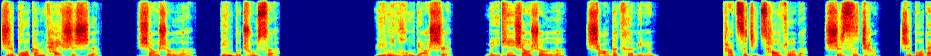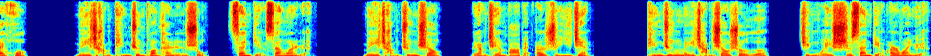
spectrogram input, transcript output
直播刚开始时，销售额并不出色。俞敏洪表示，每天销售额。少得可怜，他自己操作的十四场直播带货，每场平均观看人数三点三万人，每场均销两千八百二十一件，平均每场销售额仅为十三点二万元，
